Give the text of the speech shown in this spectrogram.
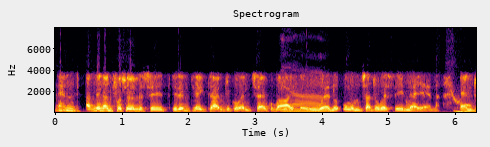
And I mean, unfortunately, she didn't take time to go and check uba hayi, Yeah. wena ungumtshato wesine yena. And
